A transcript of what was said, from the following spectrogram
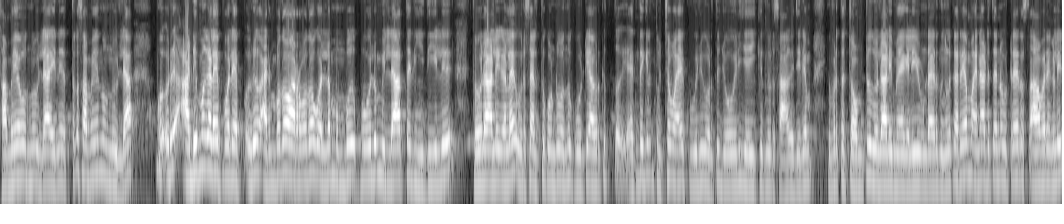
സമയമൊന്നുമില്ല അതിന് എത്ര സമയമൊന്നുമില്ല ഒരു അടിമകളെ പോലെ ഒരു അൻപതോ അറുപതോ കൊല്ലം മുമ്പ് പോലും ഇല്ലാത്ത രീതിയിൽ തൊഴിലാളികളെ ഒരു സ്ഥലത്ത് കൊണ്ടുവന്ന് കൂട്ടി അവർക്ക് എന്തെങ്കിലും തുച്ഛമായ കൂലി കൊടുത്ത് ജോലി ചെയ്യിക്കുന്ന ഒരു സാഹചര്യം ഇവിടുത്തെ ചുമട്ട് തൊഴിലാളി മേഖലയിൽ ഉണ്ടായിരുന്നു. നിങ്ങൾക്കറിയാം വയനാട്ടിൽ തന്നെ ഒട്ടേറെ സ്ഥാപനങ്ങളിൽ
